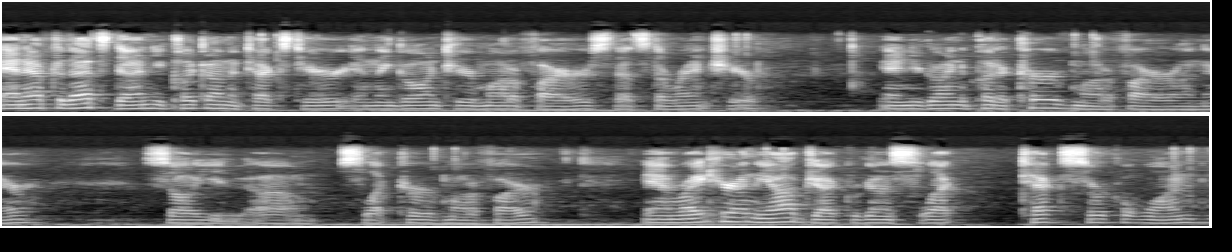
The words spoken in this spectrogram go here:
And after that's done, you click on the text here and then go into your modifiers. That's the wrench here. And you're going to put a curve modifier on there. So you um, select curve modifier. And right here in the object, we're going to select text circle 1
